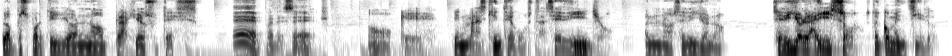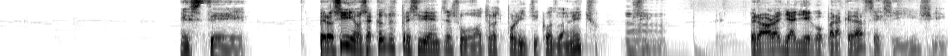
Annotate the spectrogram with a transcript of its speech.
López Portillo no plagió su tesis? Eh, puede ser. ¿No? ¿O que ¿Quién más? ¿Quién te gusta? Cedillo. Bueno, no, Cedillo no. Cedillo la hizo, estoy convencido. Este. Pero sí, o sea que otros presidentes u otros políticos lo han hecho. Ajá. Pero ahora ya llegó para quedarse, sí, sí.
